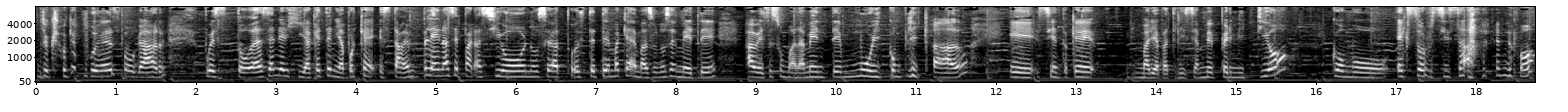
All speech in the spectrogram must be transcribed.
yo creo que pude desfogar pues toda esa energía que tenía porque estaba en plena separación, o sea, todo este tema que además uno se mete a veces humanamente muy complicado. Eh, siento que María Patricia me permitió como exorcizar, ¿no?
